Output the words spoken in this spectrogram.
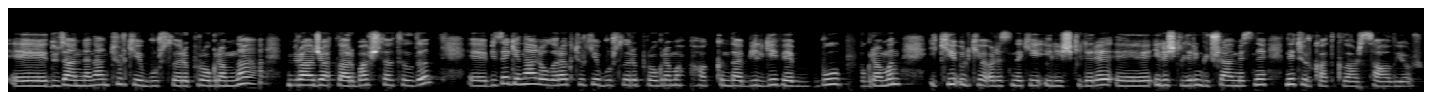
e, düzenlenen Türkiye Bursları programına müracaatlar başlatıldı. E, bize genel olarak Türkiye Bursları programı hakkında bilgi ve bu programın iki ülke arasındaki ilişkilere, e, ilişkilerin güçlenmesine ne tür katkılar sağlıyor?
